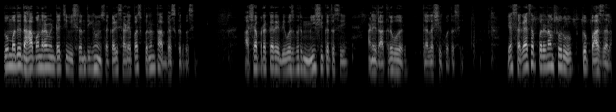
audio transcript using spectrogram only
तो मध्ये दहा पंधरा मिनिटाची विश्रांती घेऊन सकाळी साडेपाच पर्यंत अभ्यास करत असे. अशा प्रकारे दिवसभर मी शिकत असे आणि रात्रभर त्याला शिकवत असे. या सगळ्याचा परिणाम स्वरूप तो पास झाला.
